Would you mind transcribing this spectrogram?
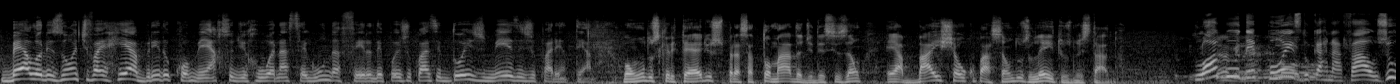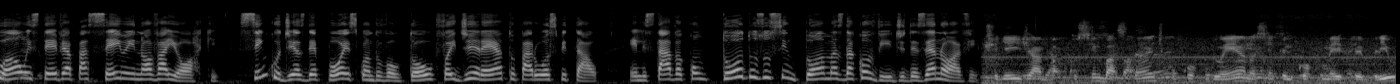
Belo Horizonte vai reabrir o comércio de rua na segunda-feira, depois de quase dois meses de quarentena. Bom, um dos critérios para essa tomada de decisão é a baixa ocupação dos leitos no estado. Logo depois do carnaval, João esteve a passeio em Nova York. Cinco dias depois, quando voltou, foi direto para o hospital. Ele estava com todos os sintomas da Covid-19. Cheguei já tossindo bastante, com o corpo doendo, assim, aquele corpo meio febril.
